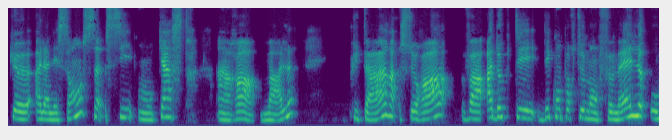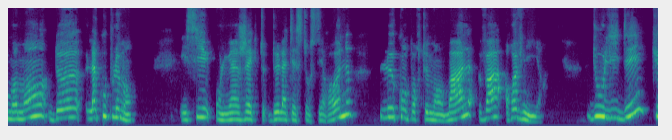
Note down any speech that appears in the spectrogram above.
qu'à la naissance, si on castre un rat mâle, plus tard, ce rat va adopter des comportements femelles au moment de l'accouplement. Et si on lui injecte de la testostérone, le comportement mâle va revenir. D'où l'idée que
